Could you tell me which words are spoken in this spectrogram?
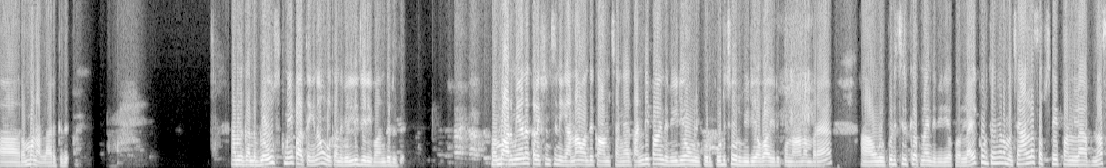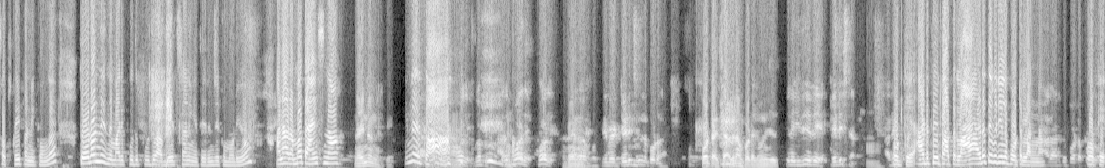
ஆஹ் ரொம்ப நல்லா இருக்குது. நம்மளுக்கு அந்த பிளவுஸ்க்குமே பாத்தீங்கன்னா உங்களுக்கு அந்த வெள்ளி ஜெரி வந்துருது. ரொம்ப அருமையான கலெக்ஷன்ஸ் இன்னைக்கு அண்ணா வந்து காமிச்சாங்க. கண்டிப்பா இந்த வீடியோ உங்களுக்கு ஒரு பிடிச்ச ஒரு வீடியோவா இருக்கும் நான் நம்புறேன். உங்களுக்கு பிடிச்சிருக்கு அப்படின்னா இந்த வீடியோக்கு ஒரு லைக் கொடுத்துருங்க. நம்ம சேனலை சப்ஸ்கிரைப் பண்ணல அப்படின்னா சப்ஸ்கிரைப் பண்ணிக்கோங்க. தொடர்ந்து இந்த மாதிரி புது புது அப்டேட்ஸ்லாம் நீங்க தெரிஞ்சுக்க முடியும். ஆனா ரொம்ப தேங்க்ஸ்ண்ணா இன்னும் இருக்கா? போட்டாச்சு. அதெல்லாம் போட்டாச்சு. ஓகே அடுத்து பாத்துடலாம். அடுத்த வீடியோல போட்டுடலாங்கண்ணா. அது அடுத்து போட்ட ஓகே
